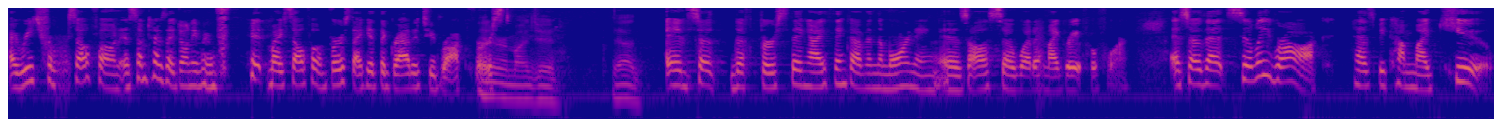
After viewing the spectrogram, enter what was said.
I reach for my cell phone, and sometimes I don't even hit my cell phone first. I hit the gratitude rock first. That reminds you, yeah. And so the first thing I think of in the morning is also what am I grateful for? And so that silly rock has become my cue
